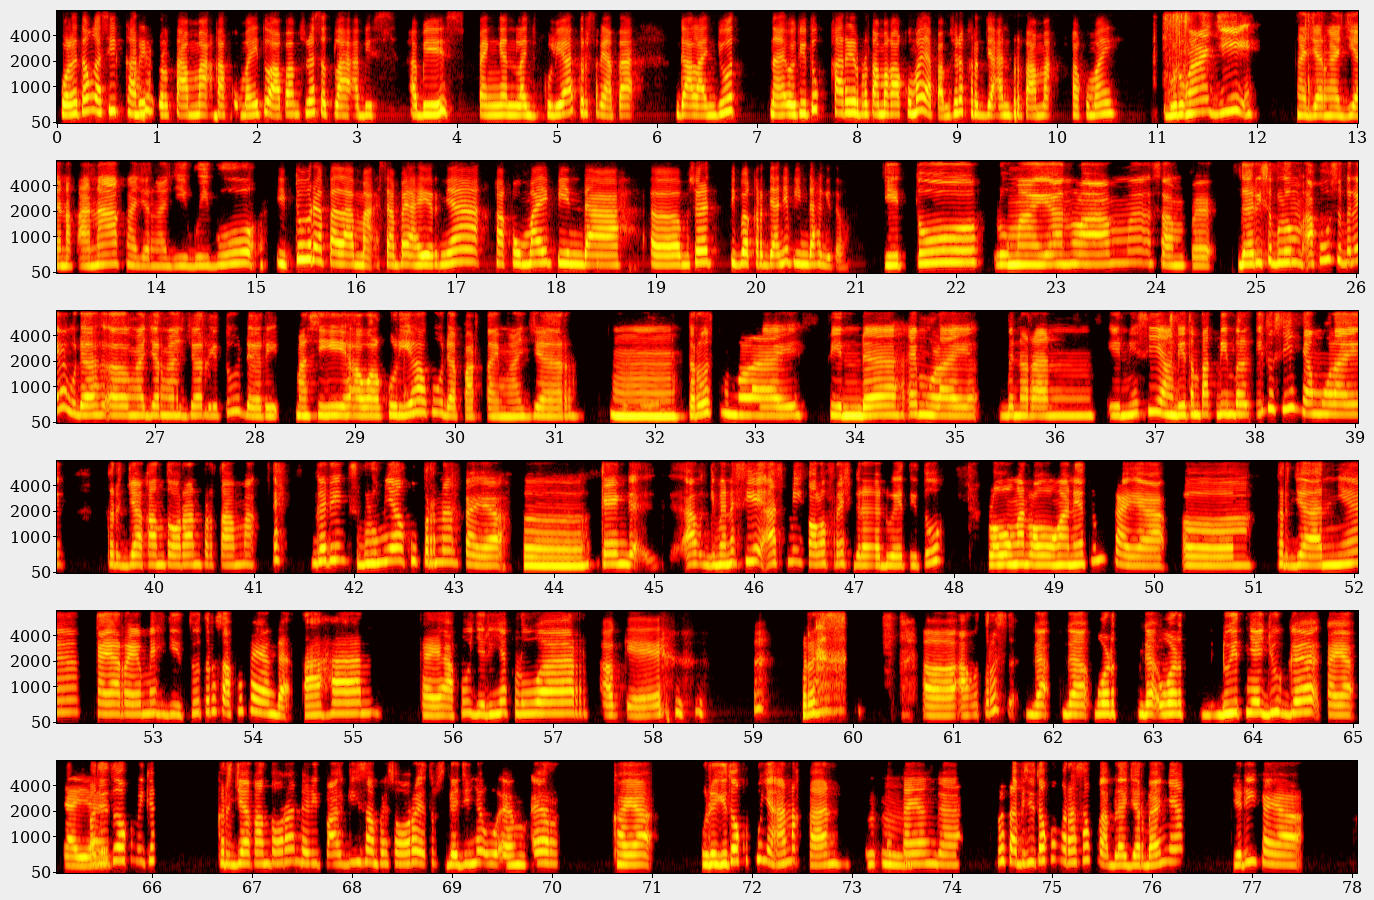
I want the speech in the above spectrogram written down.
boleh tahu nggak sih karir pertama Kak Kuma itu apa? Maksudnya setelah habis habis pengen lanjut kuliah terus ternyata nggak lanjut. Nah waktu itu karir pertama Kak Kumai apa? Maksudnya kerjaan pertama Kak Kumai? Guru ngaji, ngajar ngaji anak-anak, ngajar ngaji ibu-ibu. Itu berapa lama sampai akhirnya Kak Kumai pindah, uh, maksudnya tiba kerjanya pindah gitu? Itu lumayan lama sampai dari sebelum aku sebenarnya udah uh, ngajar-ngajar itu dari masih awal kuliah aku udah part time ngajar. Hmm, terus mulai pindah eh mulai beneran ini sih yang di tempat bimbel itu sih yang mulai kerja kantoran pertama. Eh, enggak deh sebelumnya aku pernah kayak eh kayak enggak ah, gimana sih Asmi kalau fresh graduate itu lowongan-lowongannya tuh kayak eh kerjaannya kayak remeh gitu terus aku kayak nggak tahan kayak aku jadinya keluar Oke. terus eh aku terus nggak nggak worth nggak worth duitnya juga kayak Ya ya. waktu itu aku mikir kerja kantoran dari pagi sampai sore terus gajinya UMR kayak udah gitu aku punya anak kan Mhm. kayak nggak terus habis itu aku ngerasa aku nggak belajar banyak jadi kayak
